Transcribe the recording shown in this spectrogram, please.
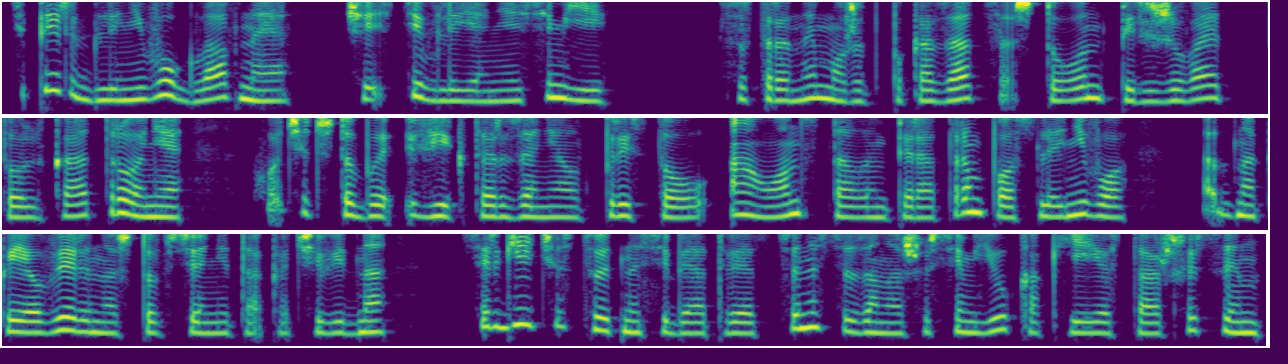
Теперь для него главное — честь и влияние семьи. Со стороны может показаться, что он переживает только о троне, хочет, чтобы Виктор занял престол, а он стал императором после него. Однако я уверена, что все не так очевидно. Сергей чувствует на себе ответственность за нашу семью, как ее старший сын,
